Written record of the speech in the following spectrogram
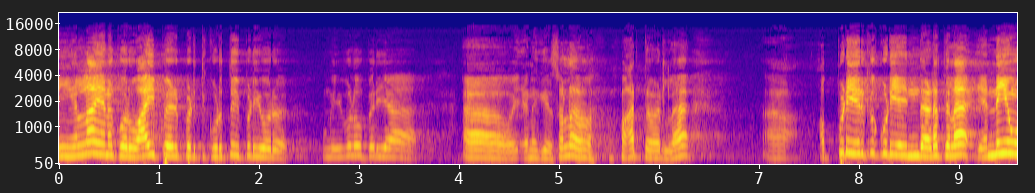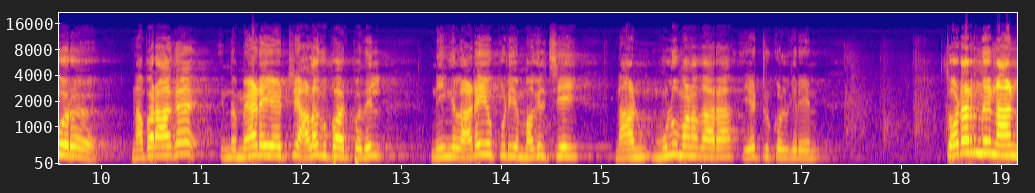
நீங்கள்லாம் எனக்கு ஒரு வாய்ப்பு ஏற்படுத்தி கொடுத்து இப்படி ஒரு உங்கள் இவ்வளோ பெரிய எனக்கு சொல்ல வார்த்தை வரல. அப்படி இருக்கக்கூடிய இந்த இடத்துல என்னையும் ஒரு நபராக இந்த மேடையேற்றி அழகு பார்ப்பதில் நீங்கள் அடையக்கூடிய மகிழ்ச்சியை நான் முழு மனதார ஏற்றுக்கொள்கிறேன். தொடர்ந்து நான்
